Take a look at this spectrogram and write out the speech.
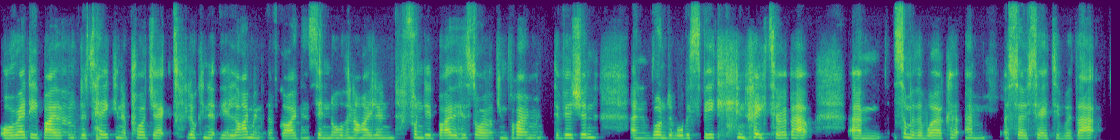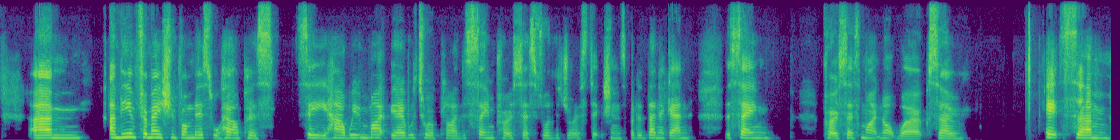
already by undertaking a project looking at the alignment of guidance in Northern Ireland funded by the Historic Environment Division and Rhonda will be speaking later about um, some of the work um, associated with that. Um, and the information from this will help us see how we might be able to apply the same process for the jurisdictions, but then again, the same process might not work. So it's, um,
